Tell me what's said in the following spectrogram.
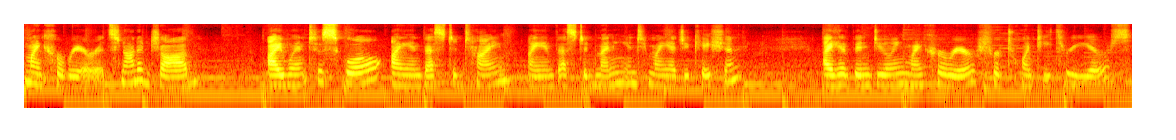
my career. It's not a job. I went to school, I invested time, I invested money into my education. I have been doing my career for 23 years.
